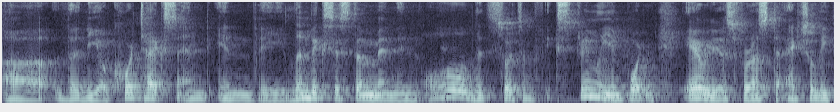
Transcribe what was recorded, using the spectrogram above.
uh, the neocortex and in the limbic system and in all the sorts of extremely important areas for us to actually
